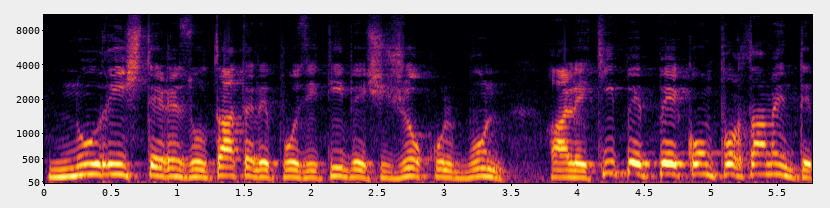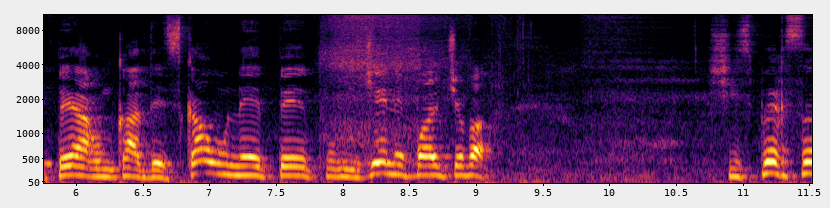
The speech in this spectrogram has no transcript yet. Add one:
nu riște rezultatele pozitive și jocul bun al echipei pe comportamente, pe aruncat de scaune, pe fumigene, pe altceva. Și sper să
